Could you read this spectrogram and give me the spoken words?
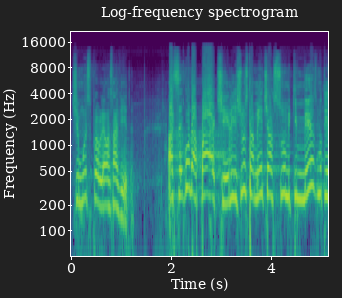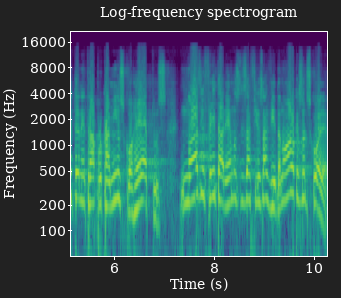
de muitos problemas na vida. A segunda parte, ele justamente assume que, mesmo tentando entrar por caminhos corretos, nós enfrentaremos desafios na vida. Não é uma questão de escolha.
